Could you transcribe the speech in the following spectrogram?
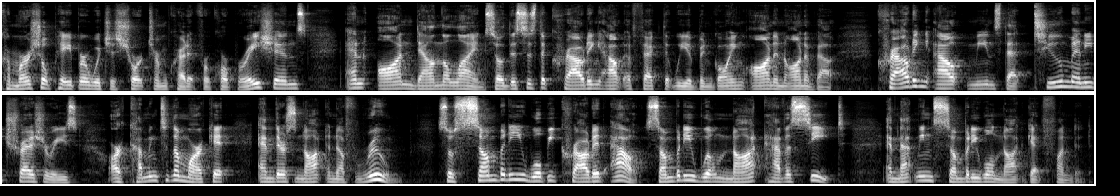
commercial paper, which is short term credit for corporations, and on down the line. So, this is the crowding out effect that we have been going on and on about. Crowding out means that too many treasuries are coming to the market and there's not enough room. So, somebody will be crowded out, somebody will not have a seat, and that means somebody will not get funded.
